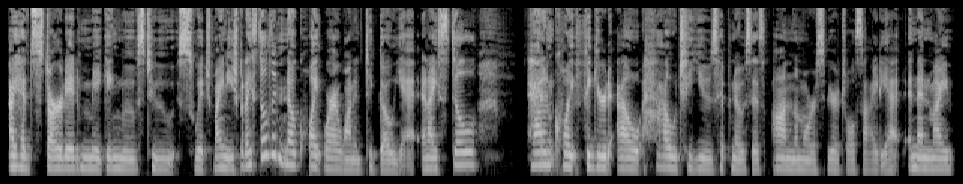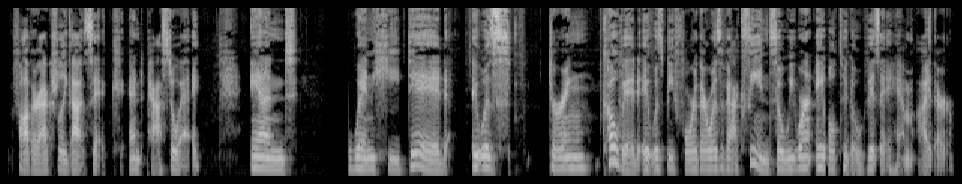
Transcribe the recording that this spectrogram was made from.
I had started making moves to switch my niche, but I still didn't know quite where I wanted to go yet. And I still hadn't quite figured out how to use hypnosis on the more spiritual side yet. And then my father actually got sick and passed away. And when he did, it was during COVID. It was before there was a vaccine. So we weren't able to go visit him either.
